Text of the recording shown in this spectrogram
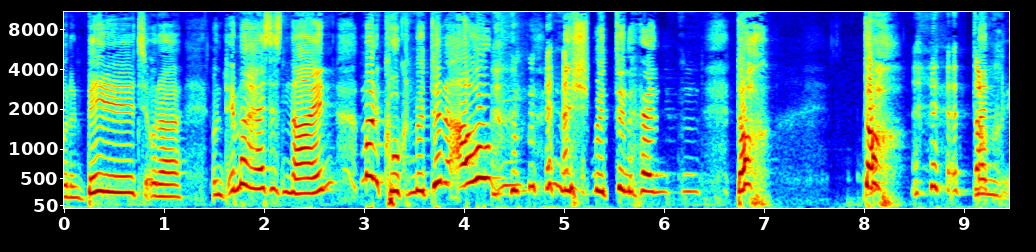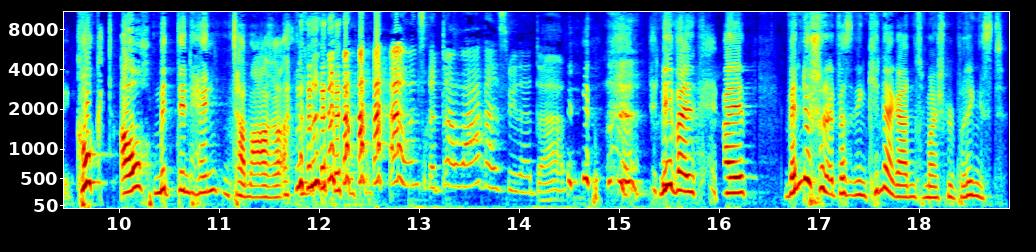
oder ein Bild oder und immer heißt es nein, man guckt mit den Augen, nicht mit den Händen. Doch, doch. Man guckt auch mit den Händen, Tamara. Unsere Tamara ist wieder da. nee, weil, weil, wenn du schon etwas in den Kindergarten zum Beispiel bringst,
